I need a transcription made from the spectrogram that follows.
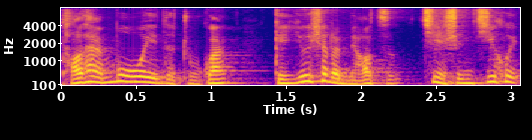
淘汰末位的主观，给优秀的苗子晋升机会。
